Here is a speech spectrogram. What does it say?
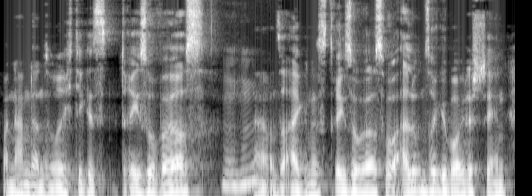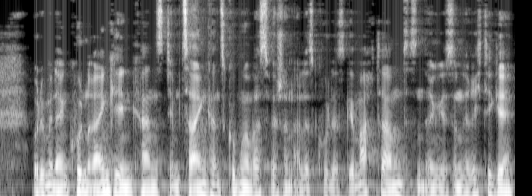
und haben dann so ein richtiges Dresoverse, mhm. ja, unser eigenes Dresoverse, wo alle unsere Gebäude stehen, wo du mit deinen Kunden reingehen kannst, dem zeigen kannst, guck mal, was wir schon alles Cooles gemacht haben. Das ist irgendwie so eine richtige,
